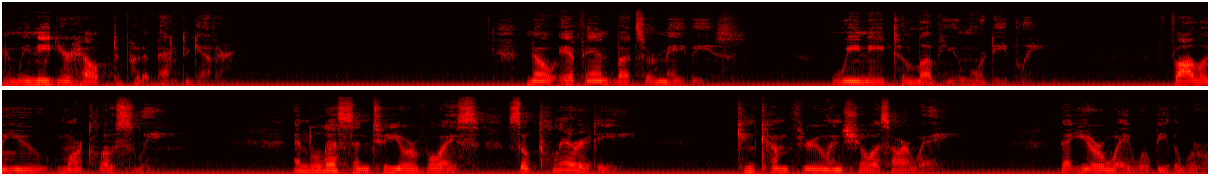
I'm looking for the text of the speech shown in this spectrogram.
And we need your help to put it back together. No if and buts or maybes. We need to love you more deeply, follow you more closely, and listen to your voice so clarity can come through and show us our way, that your way will be the world.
